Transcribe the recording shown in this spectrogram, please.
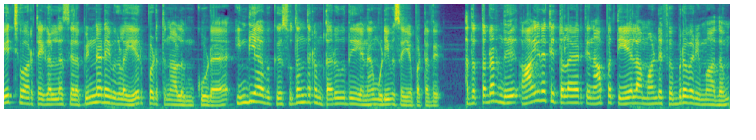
பேச்சுவார்த்தைகளில் சில பின்னடைவுகளை ஏற்படுத்தினாலும் கூட இந்தியாவுக்கு சுதந்திரம் தருவது என முடிவு செய்யப்பட்டது. அதைத் தொடர்ந்து ஆயிரத்தி தொள்ளாயிரத்தி நாற்பத்தி ஏழாம் ஆண்டு பிப்ரவரி மாதம்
